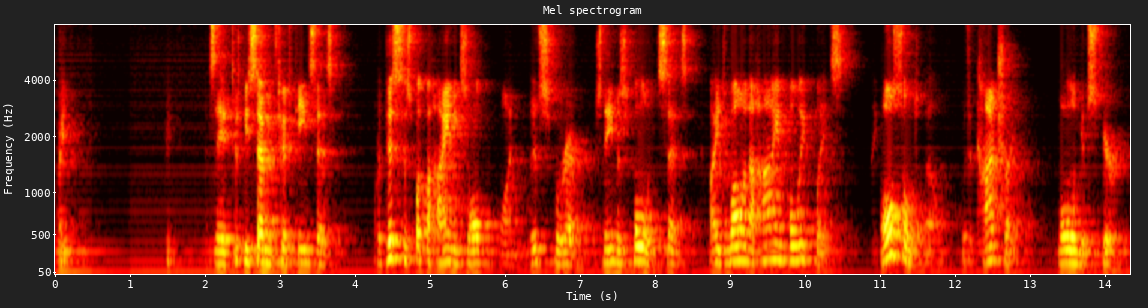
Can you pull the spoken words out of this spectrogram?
right? Isaiah 57 15 says, For this is what the high and exalted one lives forever, whose name is holy, says, I dwell in a high and holy place. I also dwell with a contrite, lowly of spirit,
